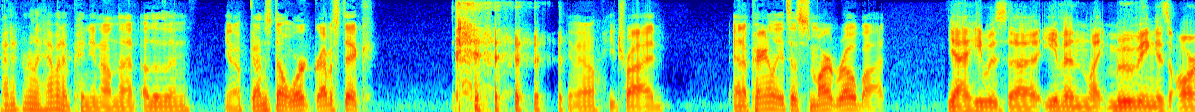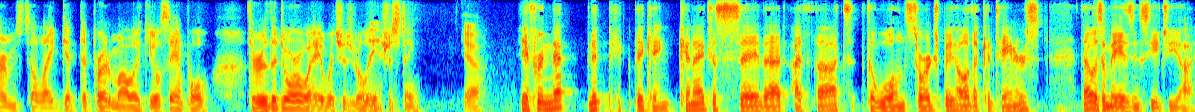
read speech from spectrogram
I didn't really have an opinion on that, other than you know, guns don't work. Grab a stick. you know, he tried, and apparently it's a smart robot. Yeah, he was uh, even like moving his arms to like get the protomolecule sample through the doorway, which was really interesting. Yeah. If we're nit nitpicking, can I just say that I thought the woolen storage bay, all the containers, that was amazing CGI.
